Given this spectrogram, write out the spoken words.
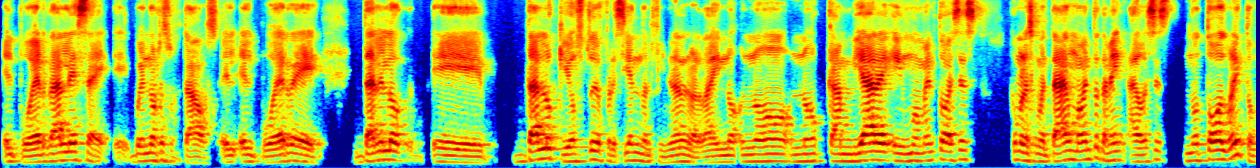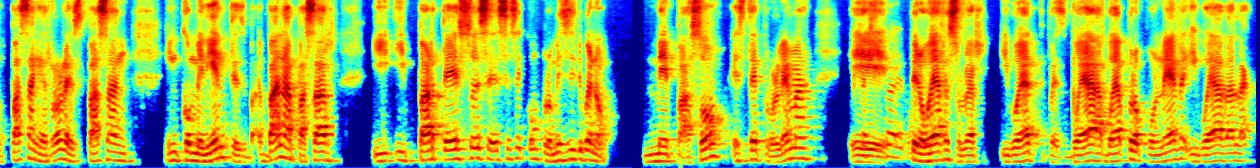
El poder darles eh, buenos resultados, el, el poder darle lo, dar lo que yo estoy ofreciendo al final, ¿verdad? Y no, no, no cambiar en un momento a veces como les comentaba en un momento también, a veces no todo es bonito, pasan errores, pasan inconvenientes, van a pasar y, parte de eso es, ese compromiso, decir, bueno, me pasó este problema, eh, pero voy a resolver y voy a, pues, voy a, voy a proponer y voy a dar la,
